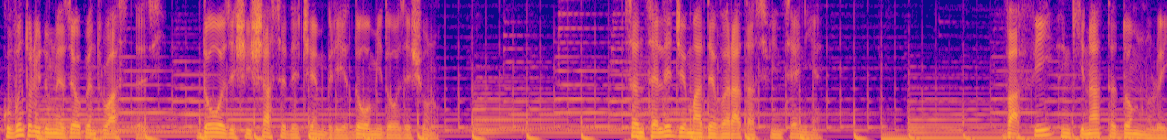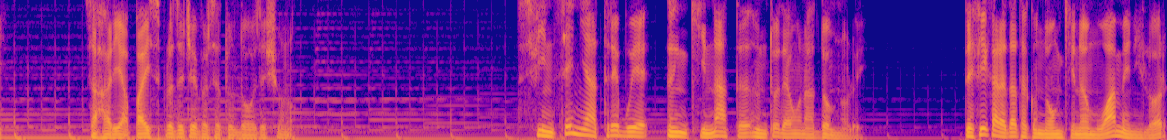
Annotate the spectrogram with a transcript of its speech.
Cuvântul lui Dumnezeu pentru astăzi, 26 decembrie 2021. Să înțelegem adevărata sfințenie. Va fi închinată Domnului. Zaharia 14, versetul 21. Sfințenia trebuie închinată întotdeauna Domnului. De fiecare dată când o închinăm oamenilor,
